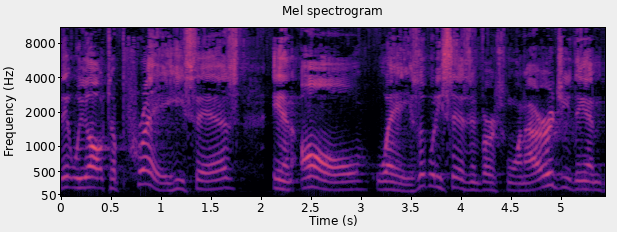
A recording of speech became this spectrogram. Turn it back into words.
that we ought to pray, he says, in all ways. Look what he says in verse 1. I urge you then,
